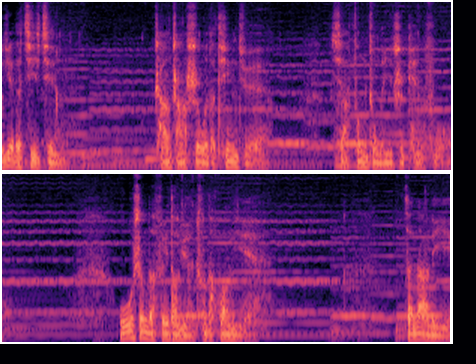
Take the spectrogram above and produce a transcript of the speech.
午夜的寂静，常常使我的听觉像风中的一只蝙蝠，无声地飞到远处的荒野。在那里，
